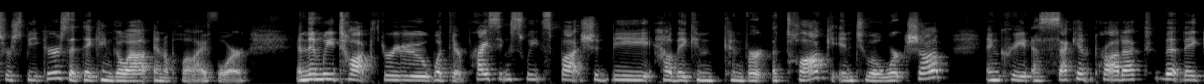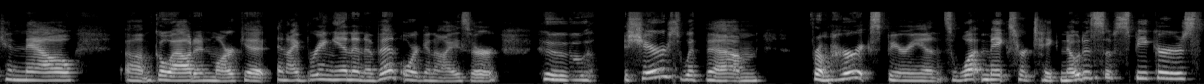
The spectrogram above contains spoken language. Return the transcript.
for speakers that they can go out and apply for. And then we talk through what their pricing sweet spot should be, how they can convert a talk into a workshop and create a second product that they can now um, go out and market. And I bring in an event organizer who shares with them from her experience what makes her take notice of speakers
